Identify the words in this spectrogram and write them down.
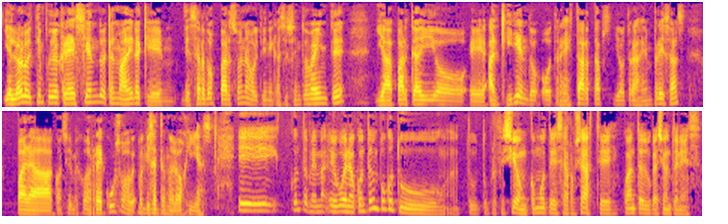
y a lo largo del tiempo ha ido creciendo de tal manera que de ser dos personas hoy tiene casi 120 y aparte ha ido eh, adquiriendo otras startups y otras empresas para conseguir mejores recursos o quizás tecnologías. Eh, eh, bueno, contame un poco tu, tu, tu profesión, cómo te desarrollaste, cuánta educación tenés.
